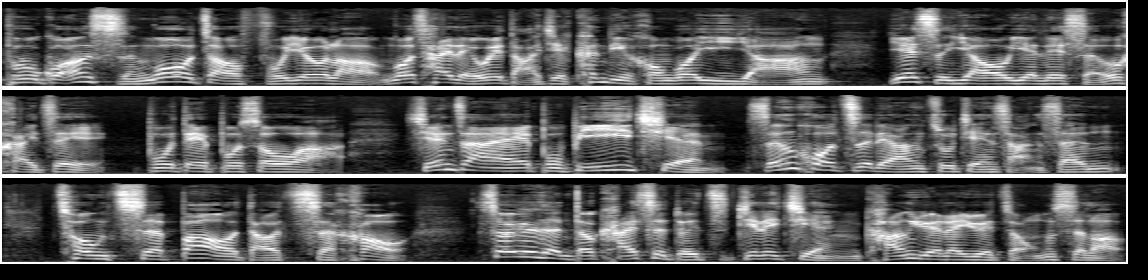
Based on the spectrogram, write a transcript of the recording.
不光是我遭忽悠了，我猜那位大姐肯定和我一样，也是谣言的受害者。不得不说啊，现在不比以前，生活质量逐渐上升，从吃饱到吃好，所有人都开始对自己的健康越来越重视了。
